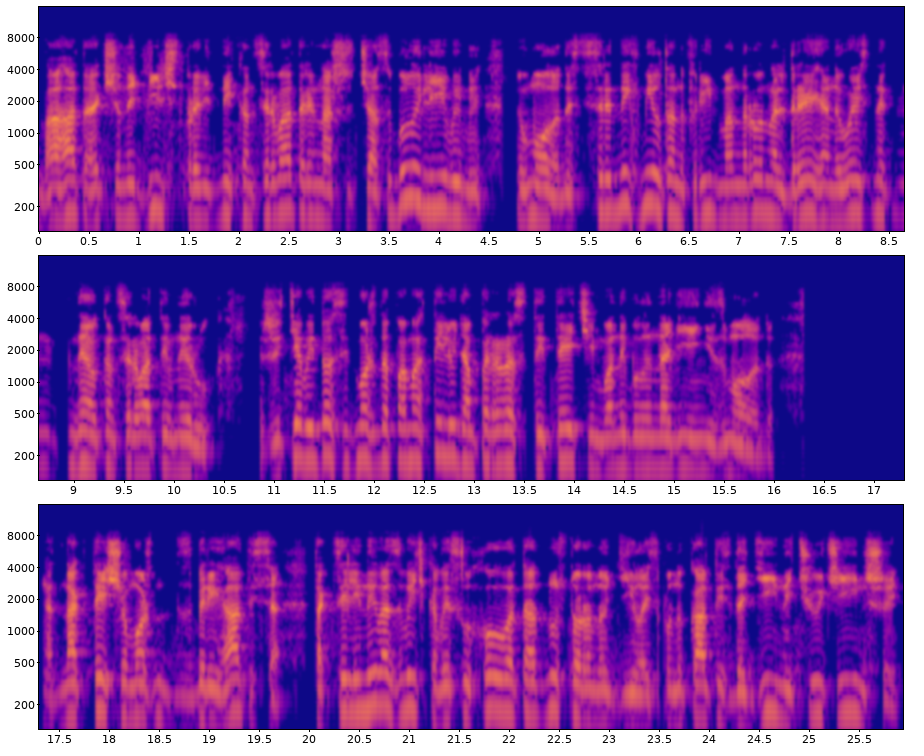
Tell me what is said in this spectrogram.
Багато, якщо не більшість провідних консерваторів нашого часу були лівими в молодості. Серед них Мілтон Фрідман, Рональд Рейган і весь неоконсервативний рух. Життєвий досвід може допомогти людям перерости те, чим вони були навіяні з молоду. Однак те, що може зберігатися, так це лінива звичка вислуховувати одну сторону діла і спонукатись до дій, не чуючи іншої.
